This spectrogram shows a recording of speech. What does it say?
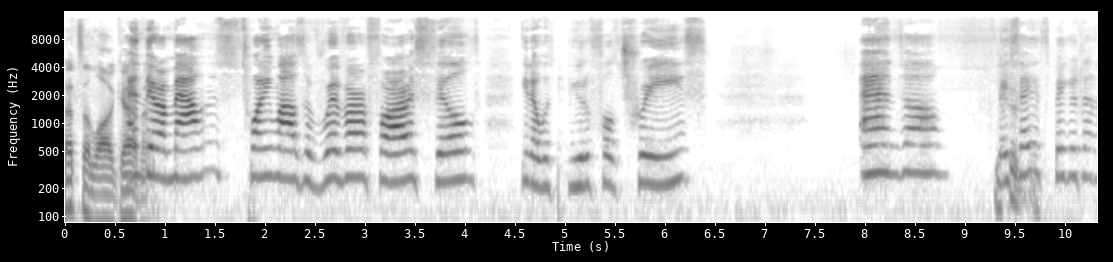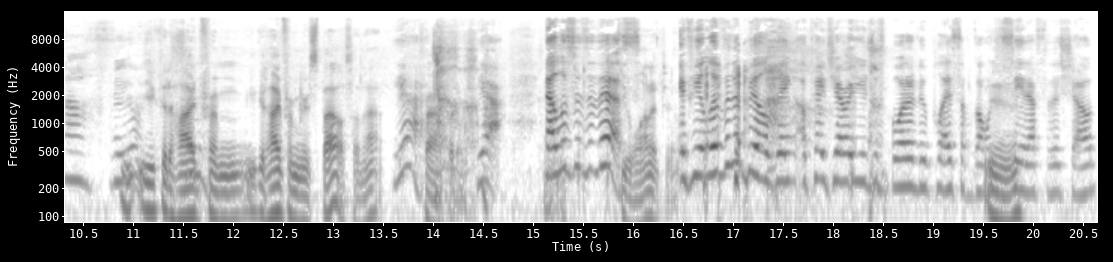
that's a log cabin. And there are mountains, 20 miles of river, forest filled, you know, with beautiful trees. And um, they could- say it's bigger than uh, New York. you could hide City. from you could hide from your spouse on that yeah. property. Yeah. Now listen to this. If you wanted to. If you live in a building, okay, Jerry, you just bought a new place. I'm going to see it after the show.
